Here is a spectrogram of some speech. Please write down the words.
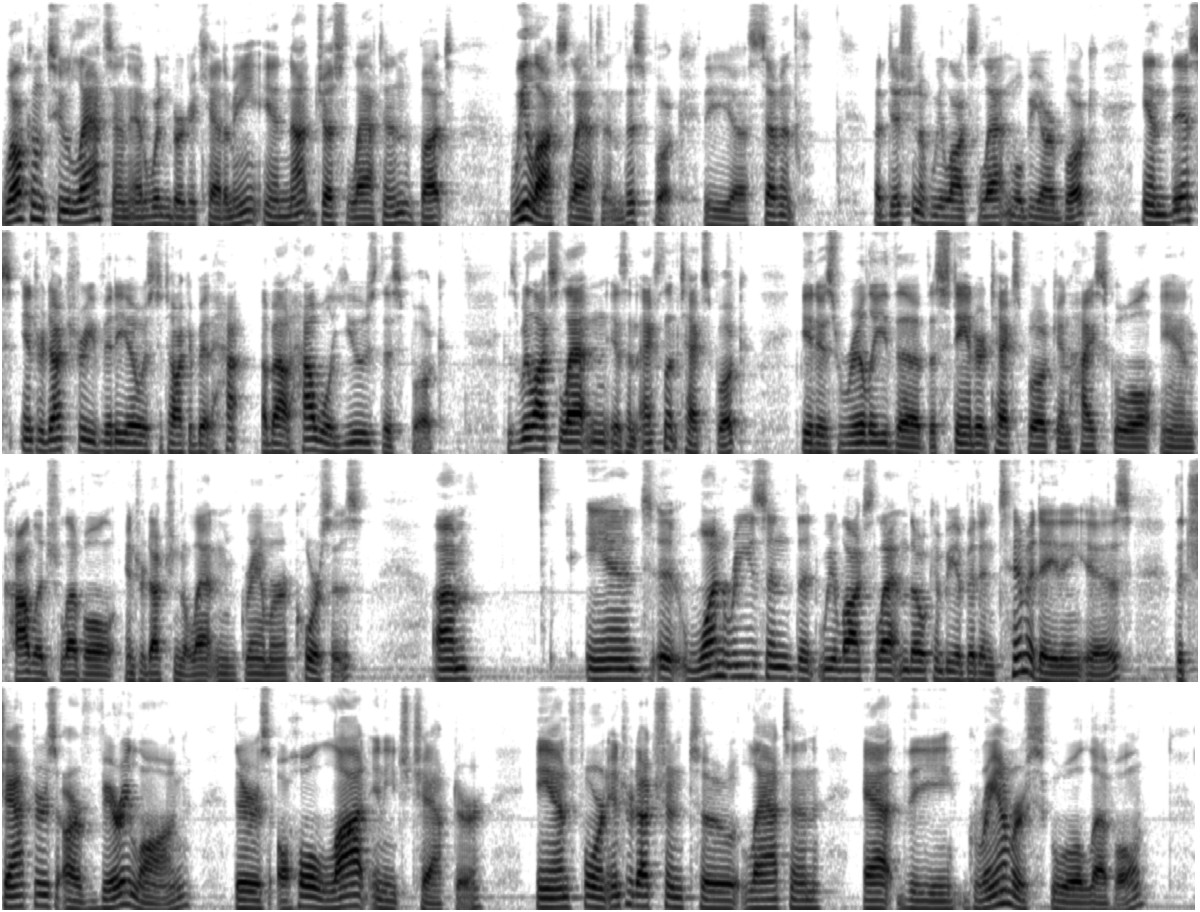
Welcome to Latin at Wittenberg Academy, and not just Latin, but Wheelock's Latin. This book, the uh, seventh edition of Wheelock's Latin, will be our book. And this introductory video is to talk a bit how, about how we'll use this book. Because Wheelock's Latin is an excellent textbook. It is really the, the standard textbook in high school and college level introduction to Latin grammar courses. Um, and uh, one reason that Wheelock's Latin, though, can be a bit intimidating is the chapters are very long. There's a whole lot in each chapter. And for an introduction to Latin at the grammar school level,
